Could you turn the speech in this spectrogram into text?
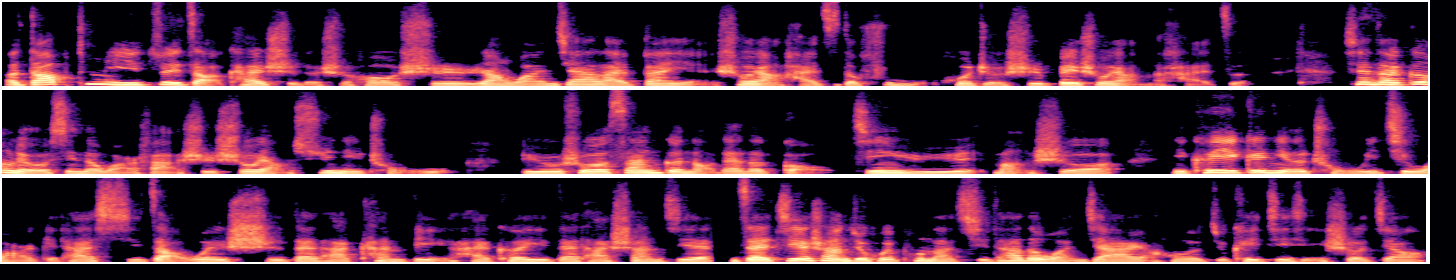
Adopt Me 最早开始的时候是让玩家来扮演收养孩子的父母或者是被收养的孩子，现在更流行的玩法是收养虚拟宠物。比如说三个脑袋的狗、金鱼、蟒蛇，你可以跟你的宠物一起玩，给它洗澡、喂食、带它看病，还可以带它上街。你在街上就会碰到其他的玩家，然后就可以进行社交。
